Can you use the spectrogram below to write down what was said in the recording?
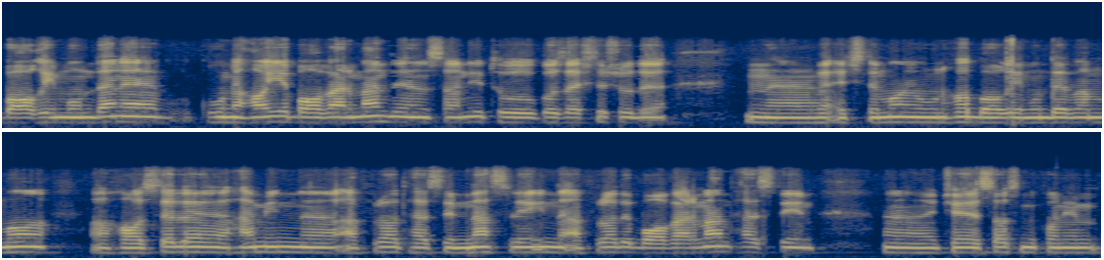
باقی موندن گونه های باورمند انسانی تو گذشته شده و اجتماع اونها باقی مونده و ما حاصل همین افراد هستیم نسل این افراد باورمند هستیم که احساس می‌کنیم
